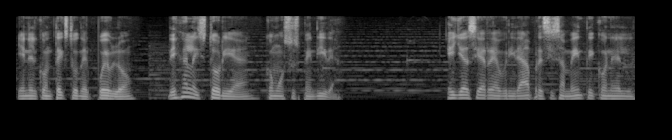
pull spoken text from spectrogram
y en el contexto del pueblo deja la historia como suspendida. Ella se reabrirá precisamente con el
